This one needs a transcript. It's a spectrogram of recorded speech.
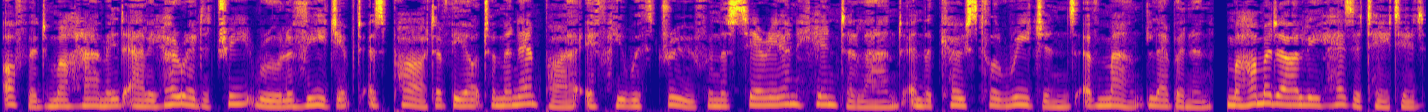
offered Muhammad Ali hereditary rule of Egypt as part of the Ottoman Empire if he withdrew from the Syrian hinterland and the coastal regions of Mount Lebanon. Muhammad Ali hesitated,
